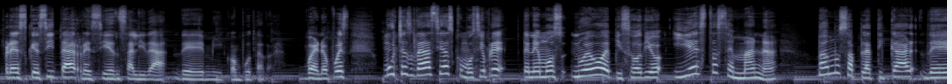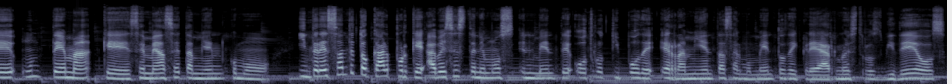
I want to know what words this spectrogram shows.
fresquecita recién salida de mi computadora. Bueno, pues muchas gracias. Como siempre, tenemos nuevo episodio y esta semana vamos a platicar de un tema que se me hace también como Interesante tocar porque a veces tenemos en mente otro tipo de herramientas al momento de crear nuestros videos,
